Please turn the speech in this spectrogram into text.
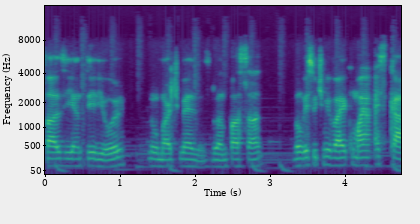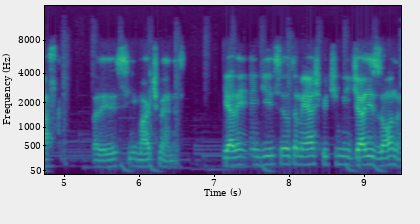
fase anterior, no March Madness do ano passado. Vamos ver se o time vai com mais casca esse March Madness. E além disso, eu também acho que o time de Arizona,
